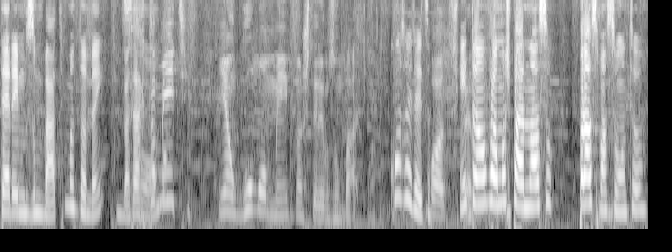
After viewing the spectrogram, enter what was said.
teremos um Batman também? Batwoman? Certamente. Em algum momento nós teremos um Batman. Com certeza. Então vamos para o nosso próximo assunto.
